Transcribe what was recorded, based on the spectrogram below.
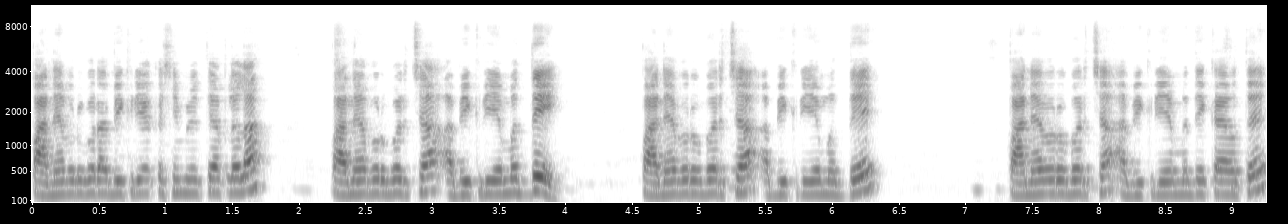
पाण्याबरोबर अभिक्रिया कशी मिळते आपल्याला? पाण्याबरोबरच्या अभिक्रियेमध्ये. पाण्याबरोबरच्या अभिक्रियेमध्ये पाण्याबरोबरच्या अभिक्रियेमध्ये काय होतंय?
